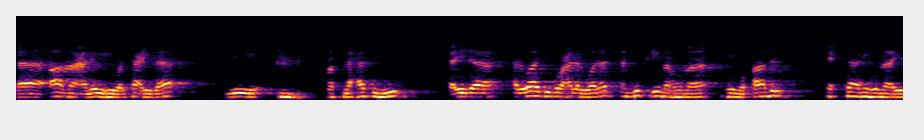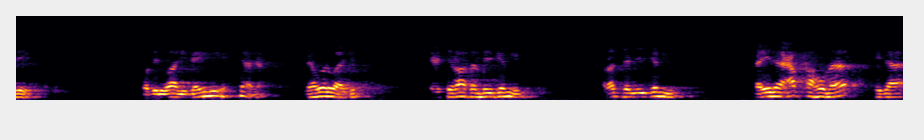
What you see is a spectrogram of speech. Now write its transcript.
فقام عليه وتعب لمصلحته. فإذا الواجب على الولد أن يكرمهما في مقابل إحسانهما إليه. وبالوالدين إحسانا. هذا هو الواجب. اعترافا بالجميل. ردا للجميل. فإذا عقهما إذا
